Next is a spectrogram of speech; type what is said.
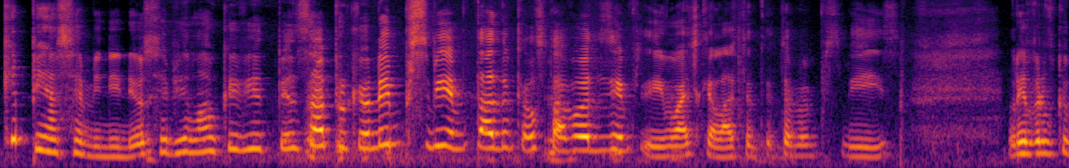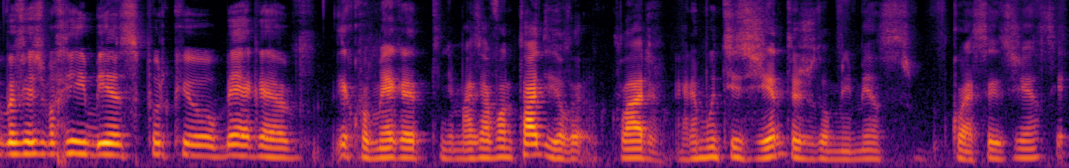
que pensa, menina? Eu sabia lá o que havia de pensar, porque eu nem percebia metade do que eles estavam a dizer. Eu acho que ela eu também percebia isso. Lembro-me que uma vez me ri imenso porque o Mega, eu com o Mega tinha mais à vontade e ele, claro, era muito exigente, ajudou-me imenso com essa exigência,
